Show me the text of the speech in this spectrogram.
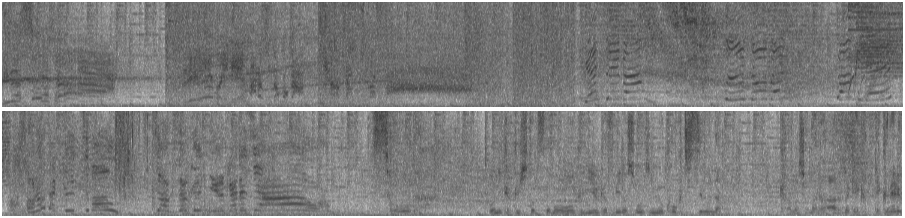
いらっしゃいませ DVD ハルフどもが入荷しました限定版通常版完備ですその他グッズも続々入荷ですよそうだとにかく一つでも多く入荷済みの商品を告知するんだ彼女ならあるだけ買ってくれる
